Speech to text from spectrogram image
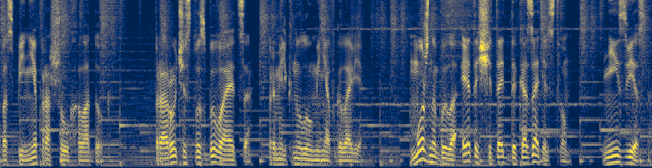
По спине прошел холодок. «Пророчество сбывается», — промелькнуло у меня в голове. Можно было это считать доказательством? Неизвестно.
